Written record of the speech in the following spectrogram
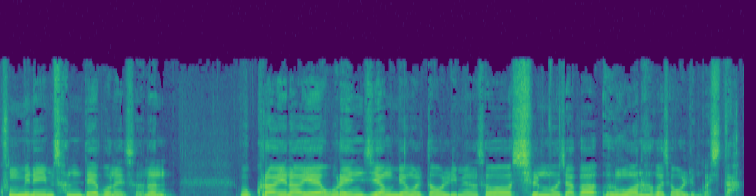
국민의힘 선대본에서는 우크라이나의 오렌지 혁명을 떠올리면서 실무자가 응원하고자 올린 것이다.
